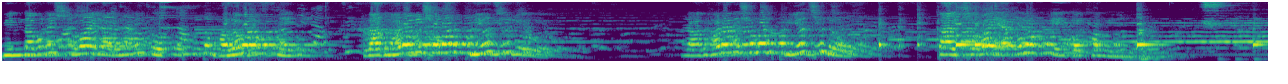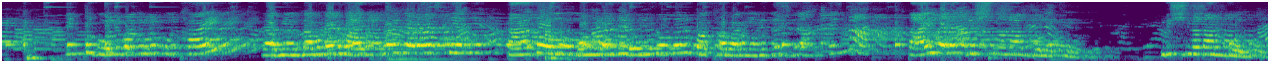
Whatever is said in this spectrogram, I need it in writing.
বৃন্দাবনের সবাই রাধারানীকে অত্যন্ত ভালোবাসতেন, রাধারানী সবার প্রিয় ছিল কথা। কিন্তু গোলবাগুলো কোথায়? বৃন্দাবনের বাইরে থেকে যারা আসতেন, তারা তো মহারাজের অনুরোধের কথা বা নির্দেশ জানতেন না, তাই তারা কৃষ্ণ নাম বলেছেন। কৃষ্ণ নাম বলতেন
